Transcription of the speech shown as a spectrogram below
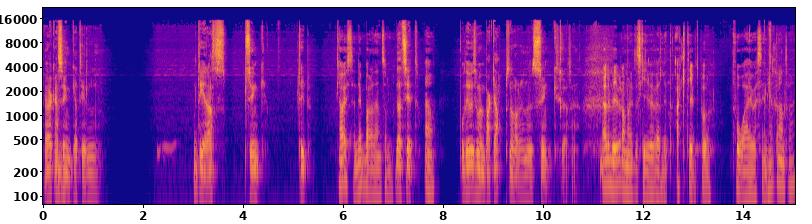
Jag Mm. kan synka till deras synk. Typ. Ja, just det. Det är bara den som... That's it. Ja, Och det är väl som en backup snarare än en synk skulle jag säga. ja det blir väl om man inte skriver väldigt aktivt på två iOS-enheter antar jag.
